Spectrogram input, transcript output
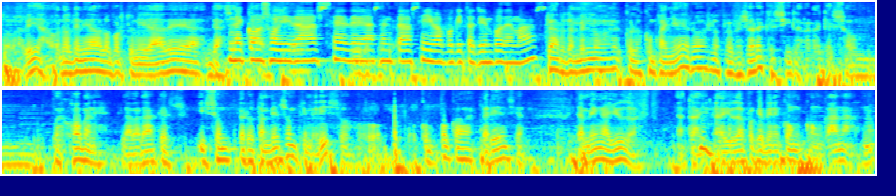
todavía o no ha tenido la oportunidad de, de De consolidarse, de asentarse, lleva poquito tiempo de más. Claro, también los, con los compañeros, los profesores que sí, la verdad que son pues jóvenes, la verdad que y son, pero también son primerizos o, con poca experiencia. También ayuda, ayuda porque vienen con, con ganas, ¿no?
